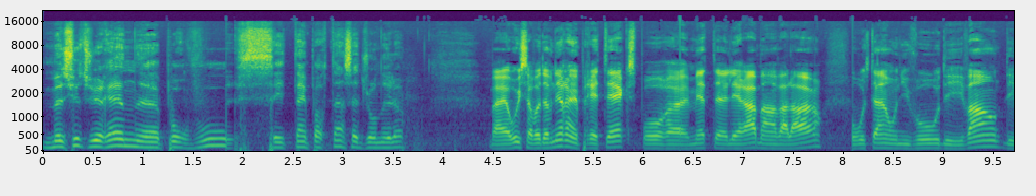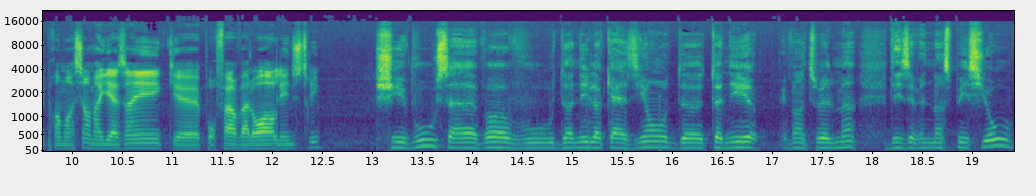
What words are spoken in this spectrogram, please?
Monsieur Turenne, euh, pour vous, c'est important cette journée-là? Ben oui, ça va devenir un prétexte pour euh, mettre l'érable en valeur, autant au niveau des ventes, des promotions en magasin que pour faire valoir l'industrie. Chez vous, ça va vous donner l'occasion de tenir éventuellement des événements spéciaux.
